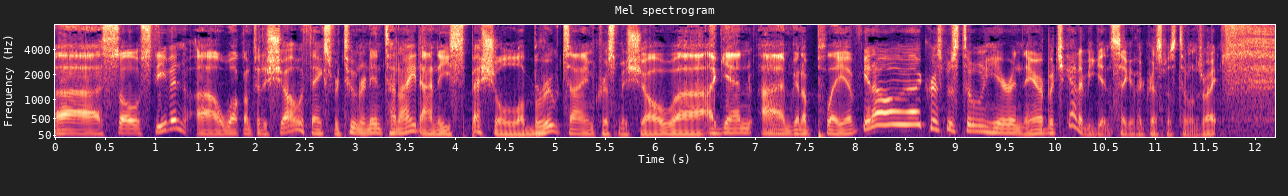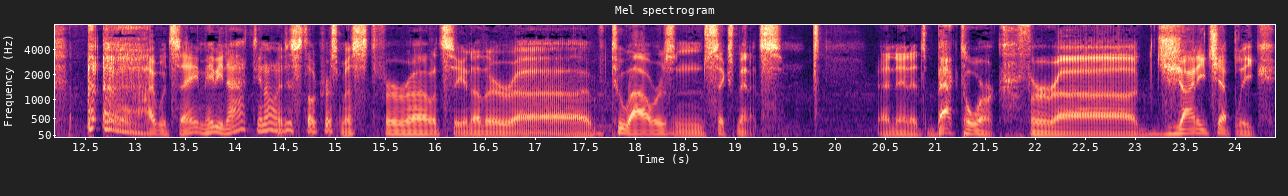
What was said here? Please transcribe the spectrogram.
Uh, so, Stephen, uh, welcome to the show. Thanks for tuning in tonight on the special Brew Time Christmas show. Uh, again, I'm going to play a you know a Christmas tune here and there, but you got to be getting sick of the Christmas tunes, right? I would say maybe not. You know, it is still Christmas for uh, let's see, another uh, two hours and six minutes, and then it's back to work for uh, Johnny Cieplik.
